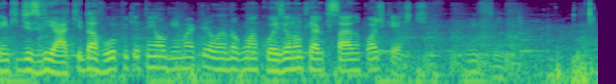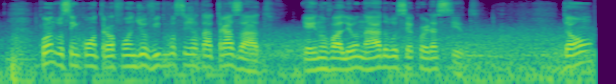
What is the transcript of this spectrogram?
tenho que desviar aqui da rua porque tem alguém martelando alguma coisa. Eu não quero que saia no podcast. Enfim. Quando você encontrar o fone de ouvido, você já está atrasado. E aí não valeu nada você acordar cedo. Então,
